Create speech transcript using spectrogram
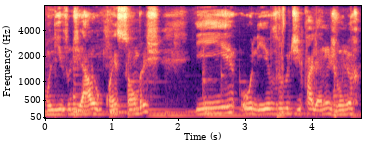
o livro Diálogo com as Sombras e o livro de Palhano Júnior,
